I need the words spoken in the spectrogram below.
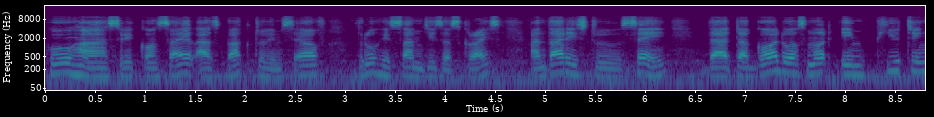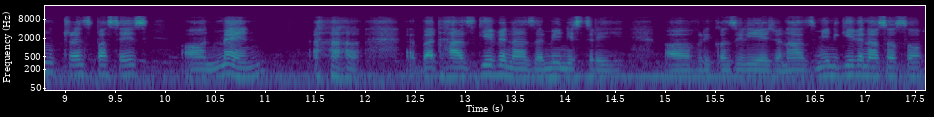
who has reconciled us back to himself through his Son Jesus Christ. And that is to say that uh, God was not imputing trespasses on men, but has given us a ministry of reconciliation, has been given us also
